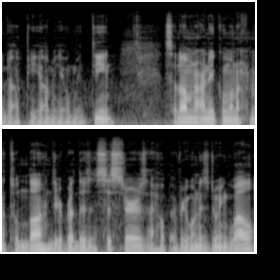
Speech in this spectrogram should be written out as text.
إلى قيام يوم الدين. Assalamu alaikum wa rahmatullah, dear brothers and sisters. I hope everyone is doing well,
